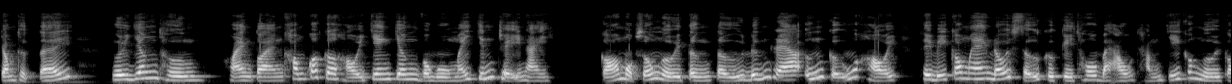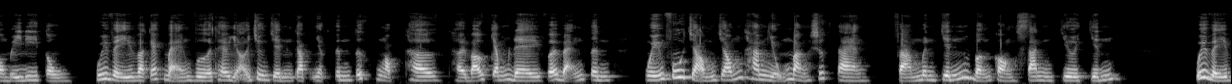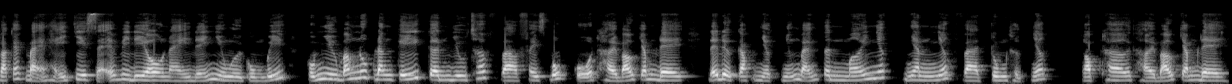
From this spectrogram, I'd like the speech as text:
Trong thực tế, người dân thường hoàn toàn không có cơ hội chen chân vào guồng máy chính trị này. Có một số người từng tự đứng ra ứng cử quốc hội thì bị công an đối xử cực kỳ thô bạo, thậm chí có người còn bị đi tù. Quý vị và các bạn vừa theo dõi chương trình cập nhật tin tức Ngọc Thơ, thời báo chấm đề với bản tin Nguyễn Phú Trọng chống tham nhũng bằng sức tàn, Phạm Minh Chính vẫn còn xanh chưa chín. Quý vị và các bạn hãy chia sẻ video này để nhiều người cùng biết, cũng như bấm nút đăng ký kênh youtube và facebook của Thời báo chấm D để được cập nhật những bản tin mới nhất, nhanh nhất và trung thực nhất. Ngọc Thơ, Thời báo chấm đê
